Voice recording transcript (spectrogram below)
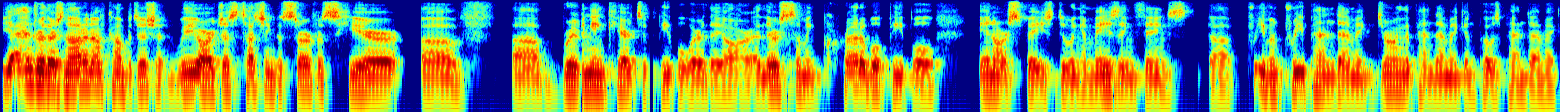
Yeah, Andrew, there's not enough competition. We are just touching the surface here of uh, bringing care to people where they are. And there's some incredible people in our space doing amazing things, uh, even pre-pandemic, during the pandemic, and post-pandemic.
